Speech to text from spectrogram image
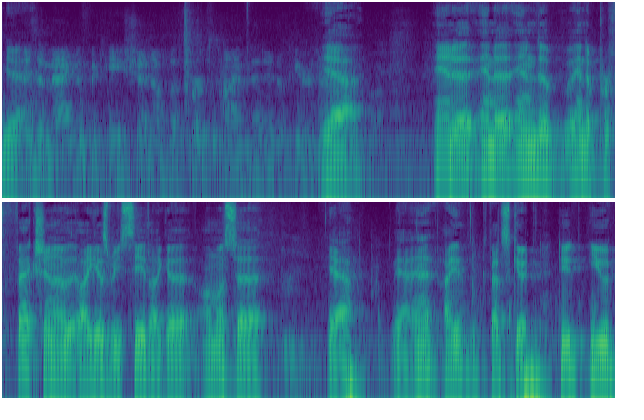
Yeah. is a magnification of the first time that it appears. Yeah. and a and a and a and a perfection of it, like as we see it, like a almost a yeah yeah and it, I that's good. Do you, you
